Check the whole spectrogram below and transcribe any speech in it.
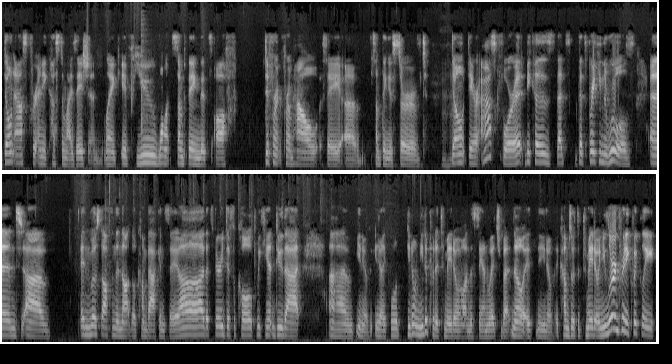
don't ask for any customization. Like if you want something that's off different from how say uh, something is served. Don't dare ask for it because that's that's breaking the rules. And uh, and most often than not they'll come back and say ah that's very difficult. We can't do that. Um, you know you're like well you don't need to put a tomato on the sandwich. But no it you know it comes with the tomato. And you learn pretty quickly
